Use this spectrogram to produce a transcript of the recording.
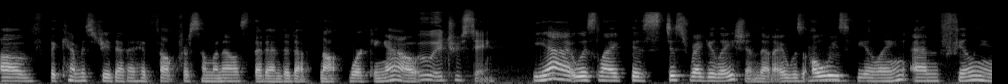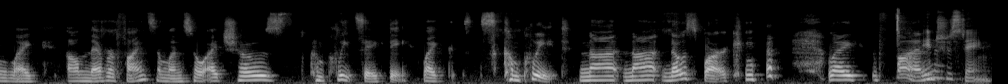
of the chemistry that I had felt for someone else that ended up not working out. Oh, interesting. Yeah, it was like this dysregulation that I was mm-hmm. always feeling and feeling like I'll never find someone. So I chose complete safety, like complete, not not no spark. like fun. Interesting.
